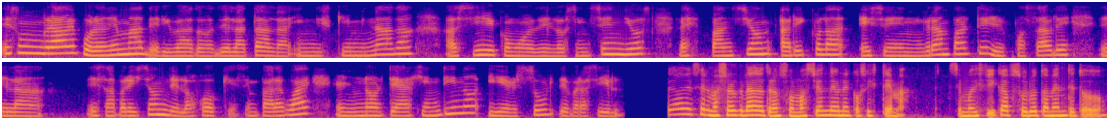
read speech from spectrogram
es un grave problema derivado de la tala indiscriminada, así como de los incendios. La expansión agrícola es en gran parte responsable de la desaparición de los bosques en Paraguay, el norte argentino y el sur de Brasil. La ciudad es el mayor grado de transformación de un ecosistema. Se modifica absolutamente todo.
